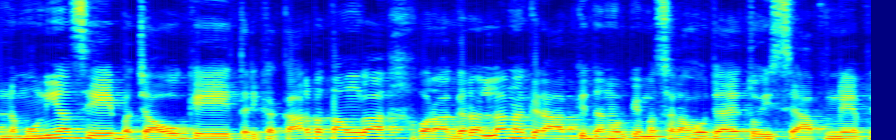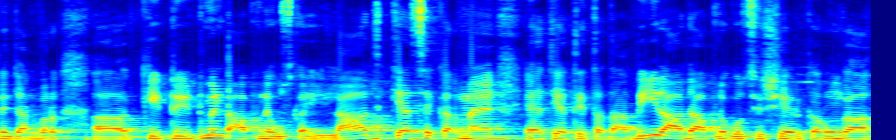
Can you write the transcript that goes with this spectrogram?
नमोनिया से बचाव के तरीक़ाकार बताऊँगा और अगर अल्लाह ना करे आपके जानवर के मसला हो जाए तो इससे आपने, अपने जानवर की ट्रीटमेंट आपने उसका इलाज कैसे करना है, एहतियाती तदाबीर आज आप लोगों से शेयर करूँगा।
